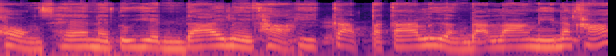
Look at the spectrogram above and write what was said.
ของแช่ในตู้เย็นได้เลยค่ะพิกัดตะกร้าเหลืองด้านล่างนี้นะคะ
